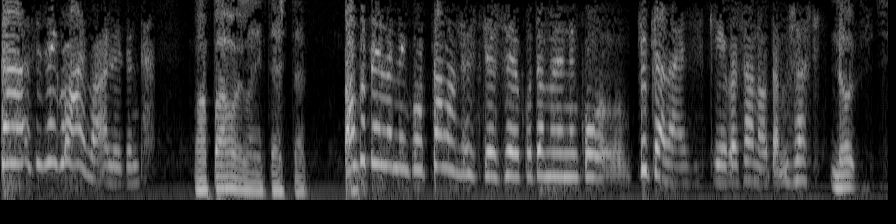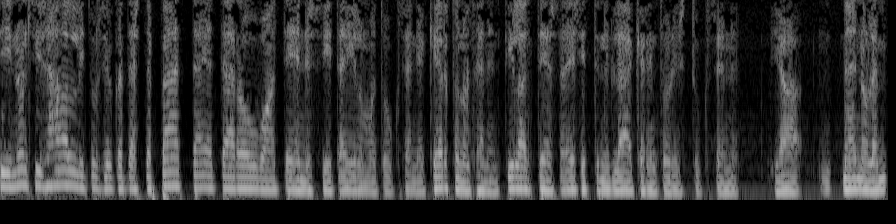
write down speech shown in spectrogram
Tää on siis niin kuin aivan älytöntä. Mä oon pahoillani tästä. Onko teillä niin kuin talonyhtiössä joku tämmöinen niin kuin pykäläisiskin, joka sanoo tämmöisen asian? No siinä on siis hallitus, joka tästä päättää ja tämä rouva on tehnyt siitä ilmoituksen ja kertonut hänen tilanteensa, esittänyt lääkärin todistuksen ja näin ollen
